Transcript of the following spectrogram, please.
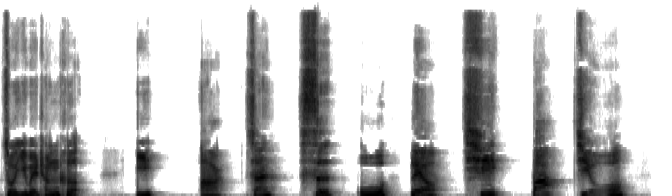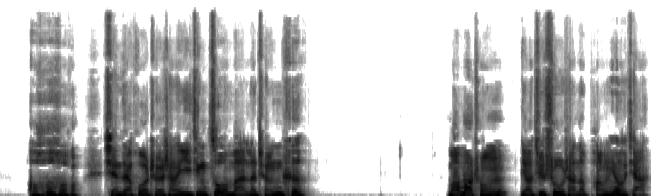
坐一位乘客，一、二、三、四、五、六、七、八、九。哦，现在火车上已经坐满了乘客。毛毛虫要去树上的朋友家，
